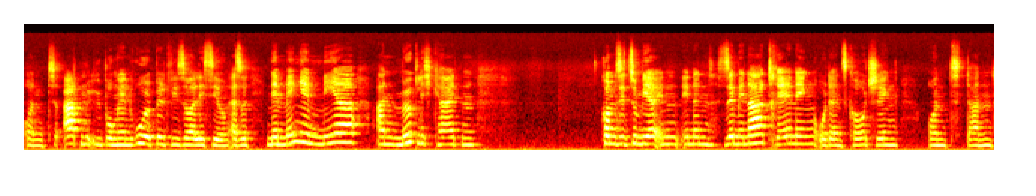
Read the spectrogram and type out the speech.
und Atemübungen, Ruhebildvisualisierung, also eine Menge mehr an Möglichkeiten. Kommen Sie zu mir in, in ein Seminartraining oder ins Coaching und dann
